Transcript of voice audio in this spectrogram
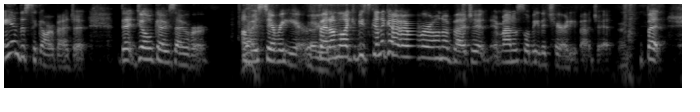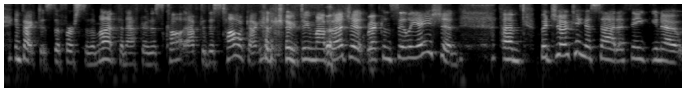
and the cigar budget that Dill goes over almost yeah. every year. Yeah, but yeah, I'm like, if he's going to go over on a budget, it might as well be the charity budget. But in fact, it's the first of the month, and after this call, after this talk, I got to go do my budget reconciliation. Um, but joking aside, I think you know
